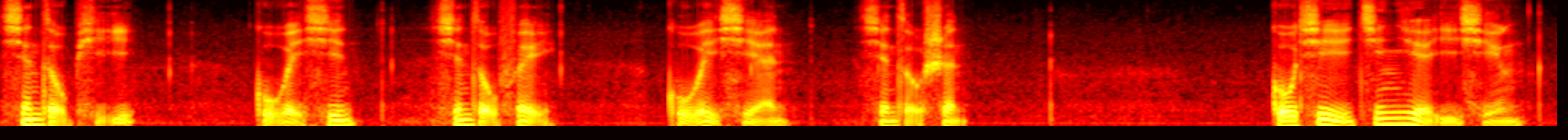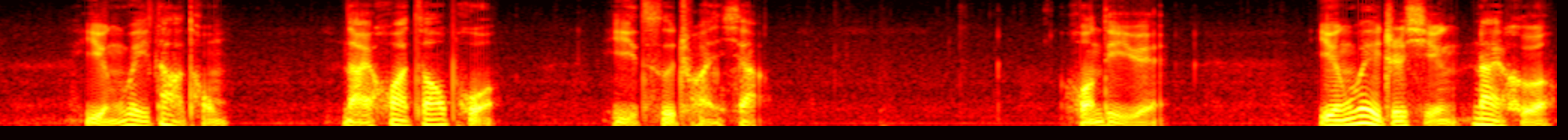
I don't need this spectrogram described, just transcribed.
先走脾；谷味辛，先走肺；谷味咸，先走肾。谷气津液已行，营卫大同，乃化糟粕，以次传下。皇帝曰。营卫之行奈何？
